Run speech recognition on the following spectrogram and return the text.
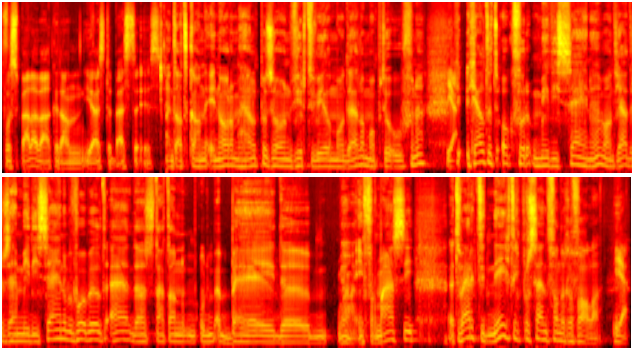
voorspellen welke dan juist de beste is. En dat kan enorm helpen, zo'n virtueel model om op te oefenen. Geldt het ook voor medicijnen? Want ja, er zijn medicijnen bijvoorbeeld, hè, dat staat dan bij de ja, informatie. Het werkt in 90% van de gevallen. Ja.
